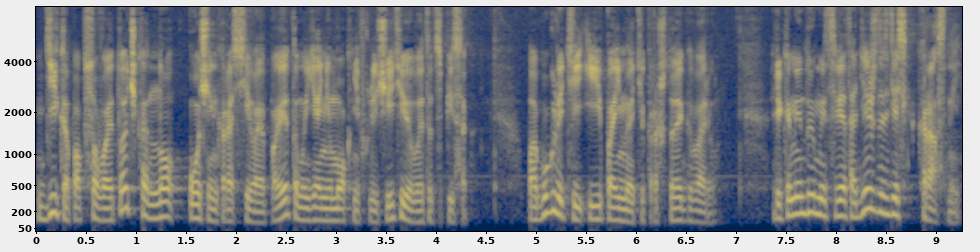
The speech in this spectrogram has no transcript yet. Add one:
Дико попсовая точка, но очень красивая, поэтому я не мог не включить ее в этот список. Погуглите и поймете, про что я говорю. Рекомендуемый цвет одежды здесь красный.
